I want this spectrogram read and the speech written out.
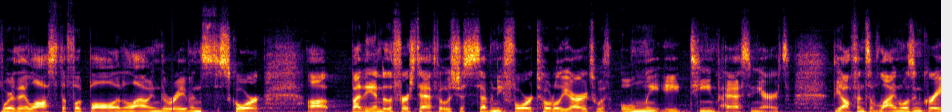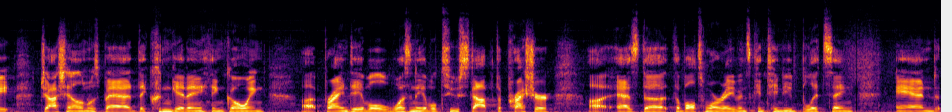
where they lost the football and allowing the Ravens to score. Uh, by the end of the first half, it was just 74 total yards with only 18 passing yards. The offensive line wasn't great. Josh Allen was bad. They couldn't get anything going. Uh, Brian Daboll wasn't able to stop the pressure uh, as the, the Baltimore Ravens continued blitzing and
